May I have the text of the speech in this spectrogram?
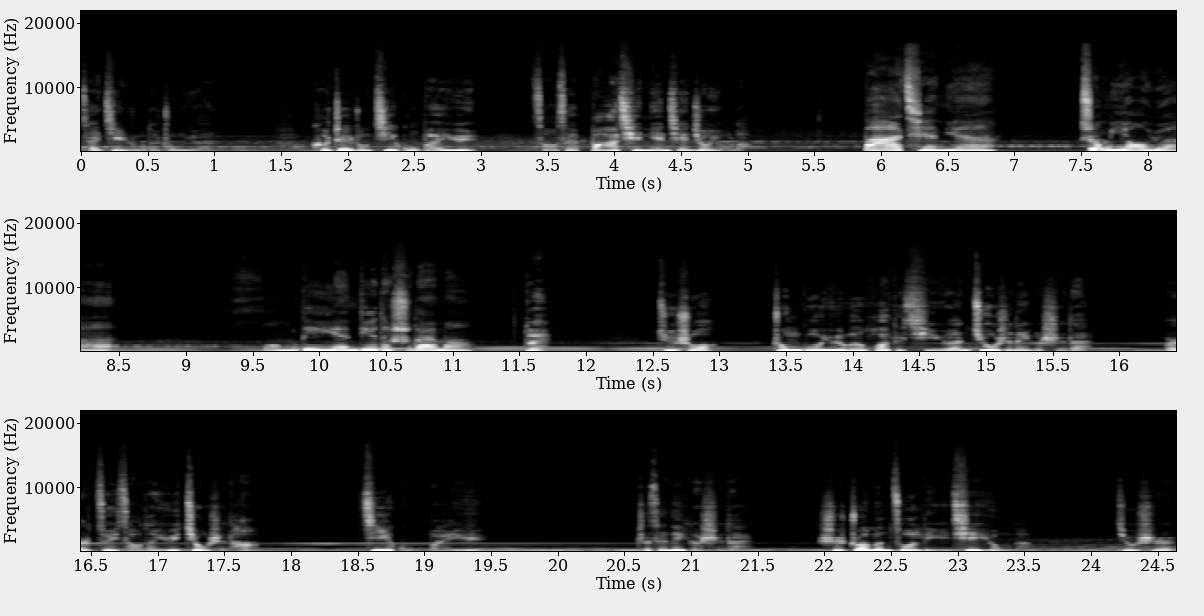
才进入的中原，可这种鸡骨白玉早在八千年前就有了。八千年，这么遥远？黄帝、炎帝的时代吗？对，据说中国玉文化的起源就是那个时代，而最早的玉就是它——鸡骨白玉。这在那个时代是专门做礼器用的。就是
